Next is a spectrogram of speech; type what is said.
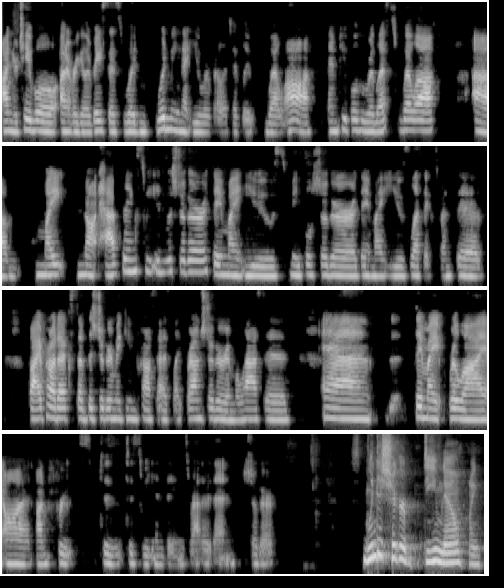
on your table on a regular basis would would mean that you were relatively well off. And people who were less well off um, might not have things sweetened with sugar. They might use maple sugar. They might use less expensive byproducts of the sugar making process like brown sugar and molasses. And they might rely on, on fruits to, to sweeten things rather than sugar. When does sugar, do you know like,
